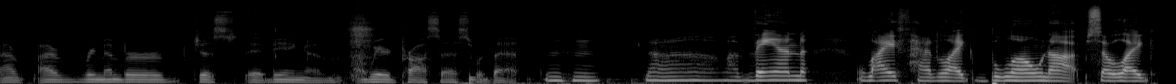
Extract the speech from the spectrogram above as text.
I I remember just it being a weird process with that. Mm-hmm. Uh, my van life had like blown up. So like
